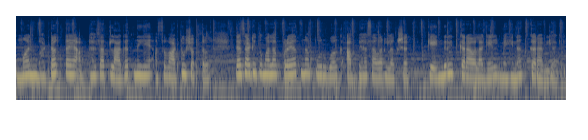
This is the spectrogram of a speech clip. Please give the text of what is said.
मन भटकतंय अभ्यासात लागत नाही आहे असं वाटू शकतं. त्यासाठी तुम्हाला प्रयत्नपूर्वक अभ्यासावर लक्ष केंद्रित करावं लागेल मेहनत करावी लागेल.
